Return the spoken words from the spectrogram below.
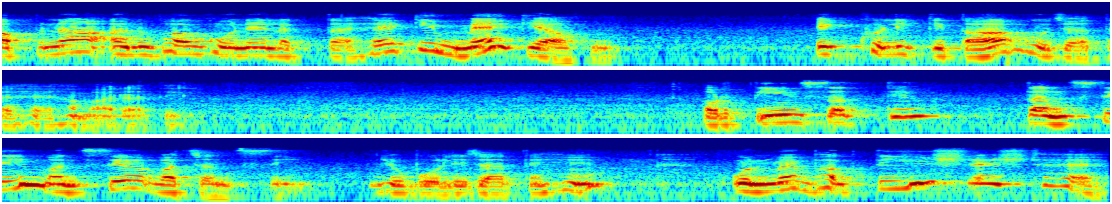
अपना अनुभव होने लगता है कि मैं क्या हूँ। एक खुली किताब हो जाता है हमारा दिल। और तीन सत्य तन से मन से और वचन से जो बोले जाते हैं, उनमें भक्ति ही श्रेष्ठ है।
